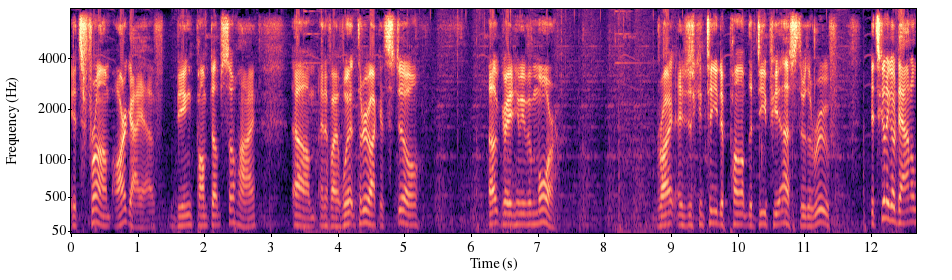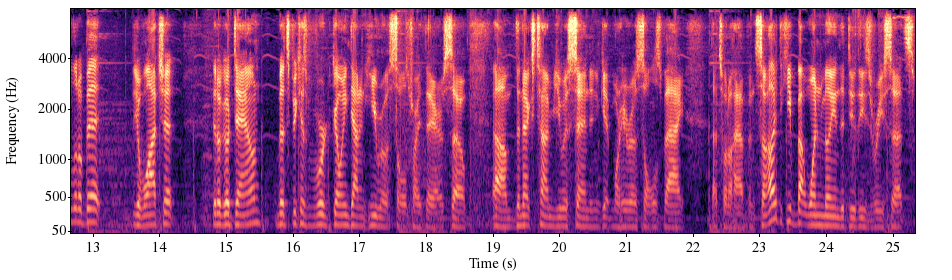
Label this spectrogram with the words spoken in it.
it's from Argaiv being pumped up so high. Um, and if I went through, I could still upgrade him even more. Right? And just continue to pump the DPS through the roof. It's going to go down a little bit. You'll watch it it'll go down, but it's because we're going down in hero souls right there. So um, the next time you ascend and you get more hero souls back, that's what'll happen. So I like to keep about 1 million to do these resets.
